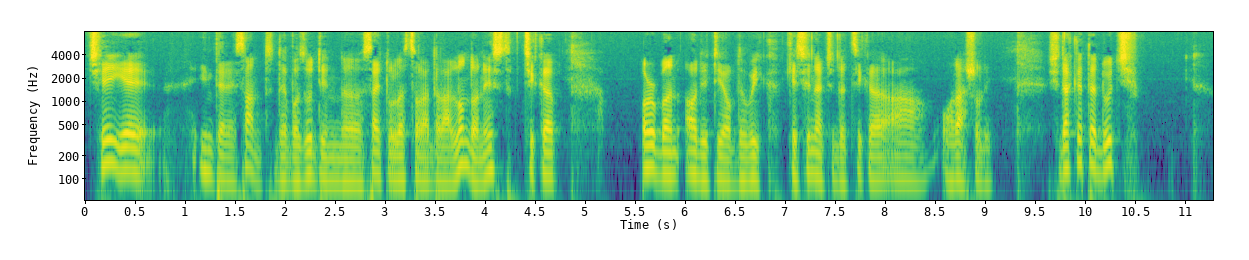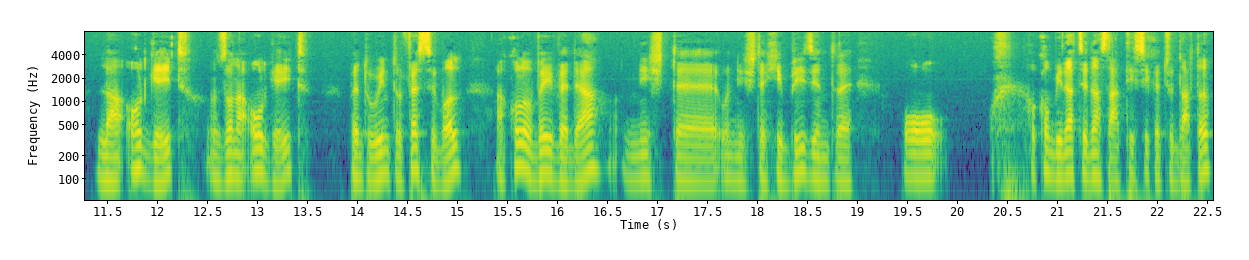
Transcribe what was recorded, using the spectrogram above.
Ce e interesant de văzut din uh, site-ul ăsta de la Londonist, ci că Urban Oddity of the Week, chestiunea ciudățică a orașului. Și dacă te duci la Oldgate, în zona Oldgate, pentru Winter Festival, acolo vei vedea niște, niște hibrizi între o, o combinație din asta artistică ciudată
